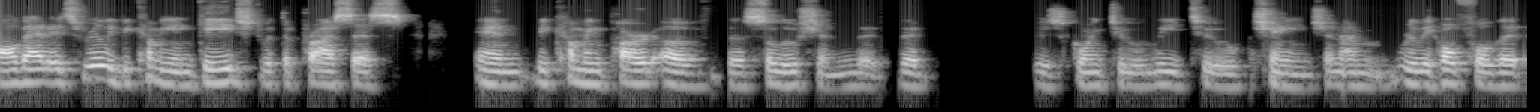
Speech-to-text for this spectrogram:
all that it's really becoming engaged with the process and becoming part of the solution that that is going to lead to change and i'm really hopeful that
